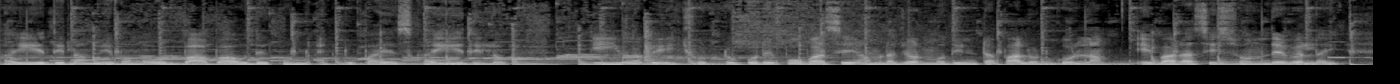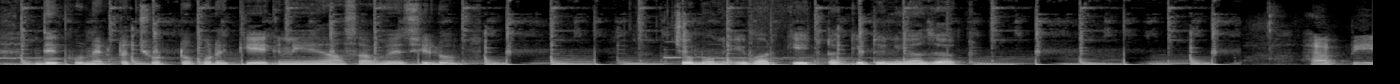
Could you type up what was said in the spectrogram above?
খাইয়ে দিলাম এবং ওর বাবাও দেখুন একটু পায়েস খাইয়ে দিল। এইভাবেই ছোট্ট করে প্রবাসে আমরা জন্মদিনটা পালন করলাম। এবার আসি সন্ধেবেলায়। দেখুন একটা ছোট্ট করে কেক নিয়ে আসা হয়েছিল। চলুন এবার কেকটা কেটে নেওয়া যাক happy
